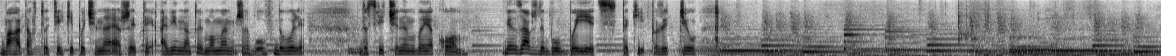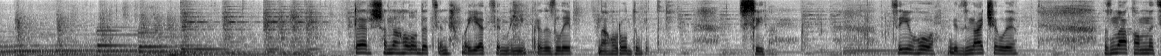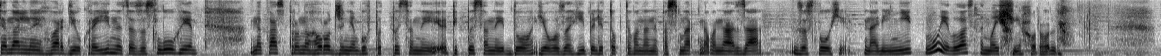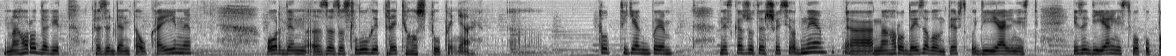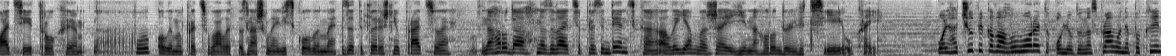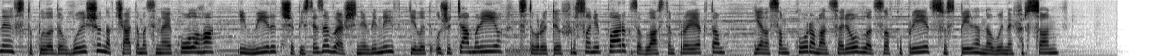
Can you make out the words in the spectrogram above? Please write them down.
багато хто тільки починає жити, а він на той момент вже був доволі досвідченим вояком. Він завжди був боєць такий по життю. Перша нагорода це не моя, це мені привезли нагороду від сина. Це його відзначили знаком Національної гвардії України за заслуги. Наказ про нагородження був підписаний, підписаний до його загибелі, тобто вона не посмертна, вона за заслуги на війні. Ну і власне моя нагорода. Нагорода від президента України, орден за заслуги третього ступеня. Тут якби не скажу це щось одне. е, Нагорода і за волонтерську діяльність, і за діяльність в окупації трохи, е, коли ми працювали з нашими військовими. За теперішню працю нагорода називається президентська, але я вважаю її нагородою від всієї України. Ольга Чупікова говорить, улюблену справу не покине, вступила до вишу, навчатиметься на еколога і вірить, що після завершення війни втілить у життя мрію створити у Херсоні парк за власним проєктом. Яна Самко, Роман Царьов, Владислав Купрієв, Суспільне новини Херсон.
